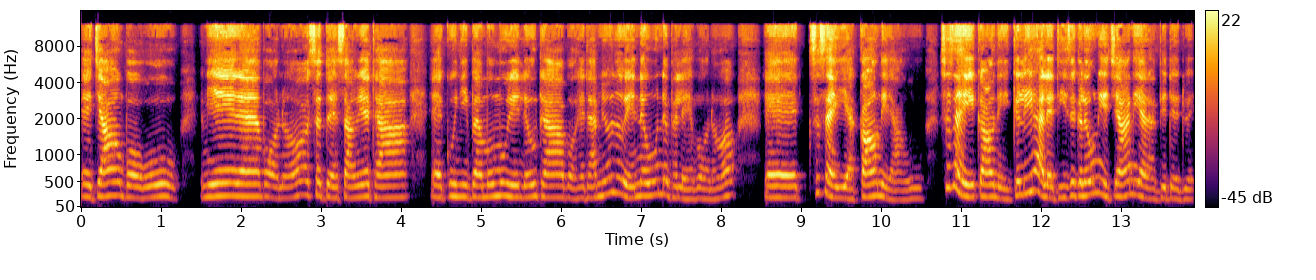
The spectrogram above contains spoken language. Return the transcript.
အဲเจ้าပေါ်ကိုအမြဲတမ်းပေါ့နော်ဆက်သွယ်ဆောင်ရွက်တာအဲကုညီပံ့ပိုးမှုတွေလုပ်တာပေါ့ဟဲဒါမျိုးဆိုရင်နှစ်ဦးနှစ်ဖလှယ်ပေါ့နော်အဲဆက်ဆံရေးကကောင်းနေတာဟုတ်ဆက်ဆံရေးကောင်းနေကလေးကလည်းဒီစကလုံးတွေကြားနေရတာဖြစ်တဲ့အတွက်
